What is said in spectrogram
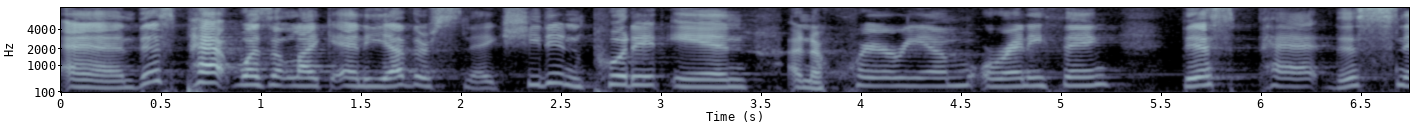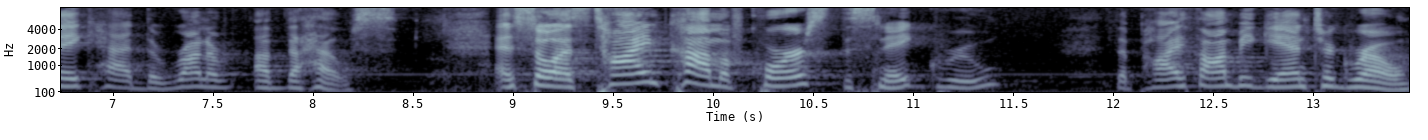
And this pet wasn't like any other snake. She didn't put it in an aquarium or anything. This pet, this snake had the run of, of the house. And so as time come, of course, the snake grew. The python began to grow.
